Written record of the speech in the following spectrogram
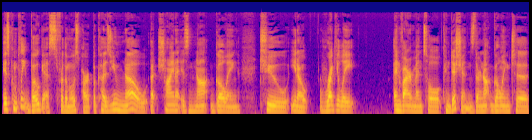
is complete bogus for the most part because you know that China is not going to, you know, regulate environmental conditions. They're not going to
